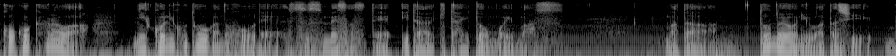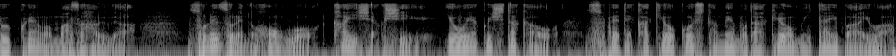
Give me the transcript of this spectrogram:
ここからはニコニコ動画の方で進めさせていただきたいと思います。また、どのように私、ブック山正治がそれぞれの本を解釈し、要約したかをすべて書き起こしたメモだけを見たい場合は、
